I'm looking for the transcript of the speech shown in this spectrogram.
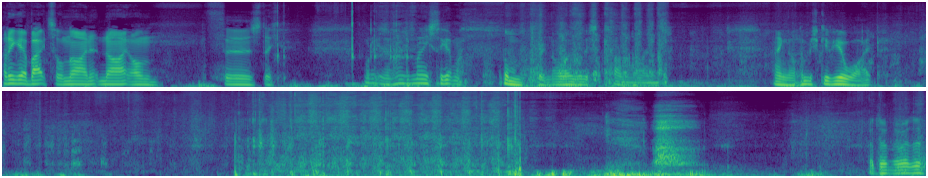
I didn't get back till nine at night on Thursday. What is it? I managed to get my thumbprint all over this can lines. Hang on, let me just give you a wipe. I don't know whether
